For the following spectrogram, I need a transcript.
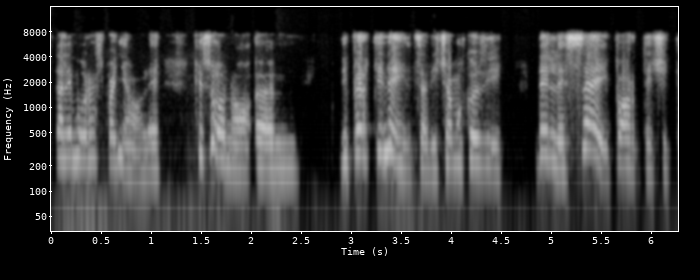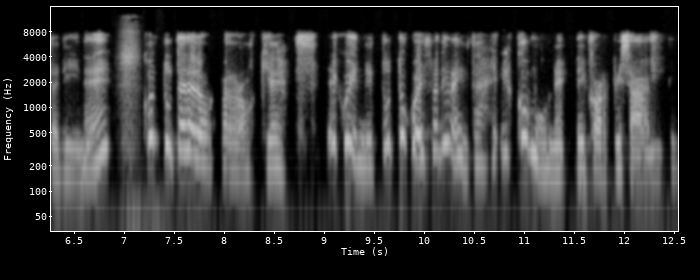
dalle mura spagnole, che sono ehm, di pertinenza, diciamo così, delle sei porte cittadine con tutte le loro parrocchie. E quindi tutto questo diventa il comune dei Corpi Santi.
